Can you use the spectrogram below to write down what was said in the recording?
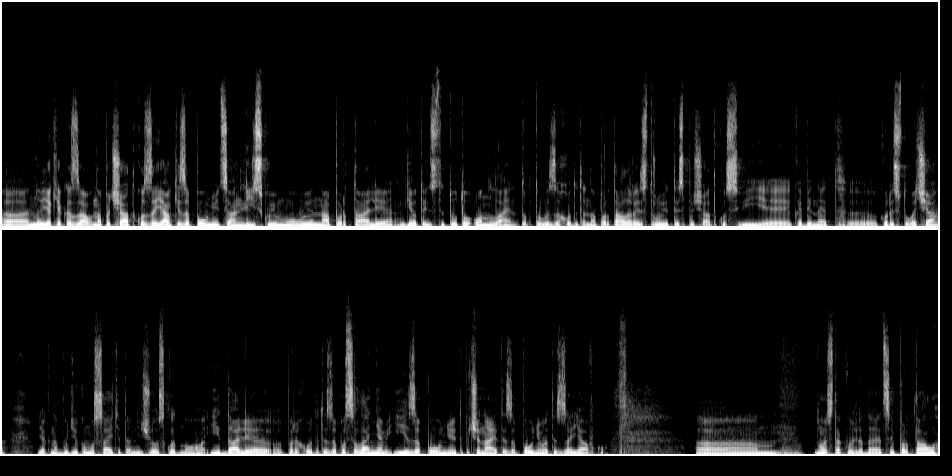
Е, Ну, як я казав на початку, заявки заповнюються англійською мовою на порталі Гьоте інституту онлайн. Тобто ви заходите на портал, реєструєте спочатку свій е, кабінет користувача, як на будь-якому сайті, там нічого складного. І далі переходите за посиланням і заповнюєте, починаєте заповнювати заявку. Ем, Ну, ось так виглядає цей портал,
